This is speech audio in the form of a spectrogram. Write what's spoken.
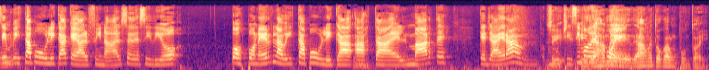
sin vista pública, que al final se decidió posponer la vista pública hasta el martes, que ya era Sí, muchísimo y déjame, después. déjame tocar un punto ahí.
